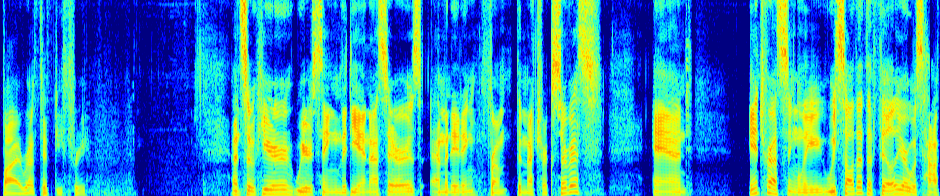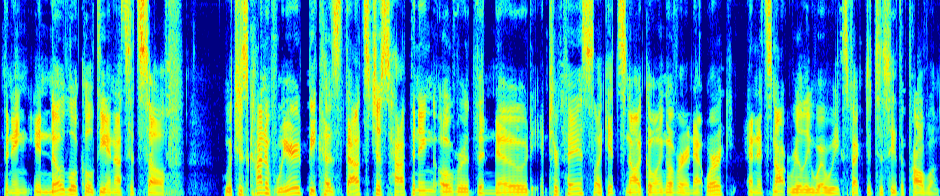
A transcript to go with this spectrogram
by Route 53. And so here we are seeing the DNS errors emanating from the metric service. And interestingly, we saw that the failure was happening in node local DNS itself, which is kind of weird because that's just happening over the node interface. Like it's not going over a network, and it's not really where we expected to see the problem.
